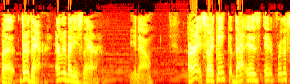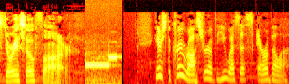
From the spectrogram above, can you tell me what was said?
but they're there. Everybody's there, you know. All right, so I think that is it for the story so far. Here's the crew roster of the USS Arabella.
